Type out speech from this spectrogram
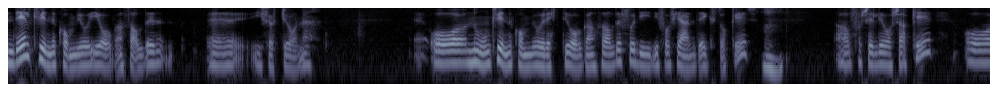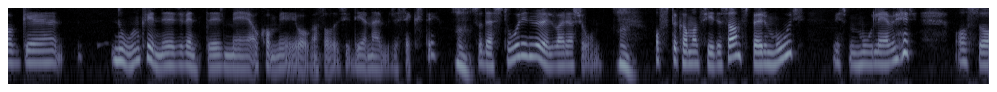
en del kvinner kommer jo i overgangsalder eh, i 40-årene. Og noen kvinner kommer jo rett i overgangsalder fordi de får fjernet eggstokker Mm. Av forskjellige årsaker. Og eh, noen kvinner venter med å komme i overgangsalder til de er nærmere 60. Mm. Så det er stor individuell variasjon. Mm. Ofte kan man si det sånn, spør mor, hvis mor lever. Og så,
